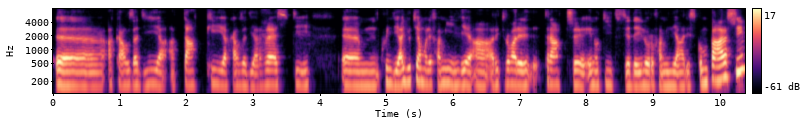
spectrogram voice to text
eh, a causa di attacchi, a causa di arresti. Eh, quindi aiutiamo le famiglie a ritrovare tracce e notizie dei loro familiari scomparsi.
